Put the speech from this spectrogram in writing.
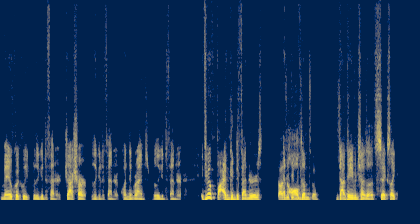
Mayo Quickley, really good defender. Josh Hart, really good defender. Quentin Grimes, really good defender. If you have five good defenders, Donte And all of them- Donte DiVincenzo, that's six. Like,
